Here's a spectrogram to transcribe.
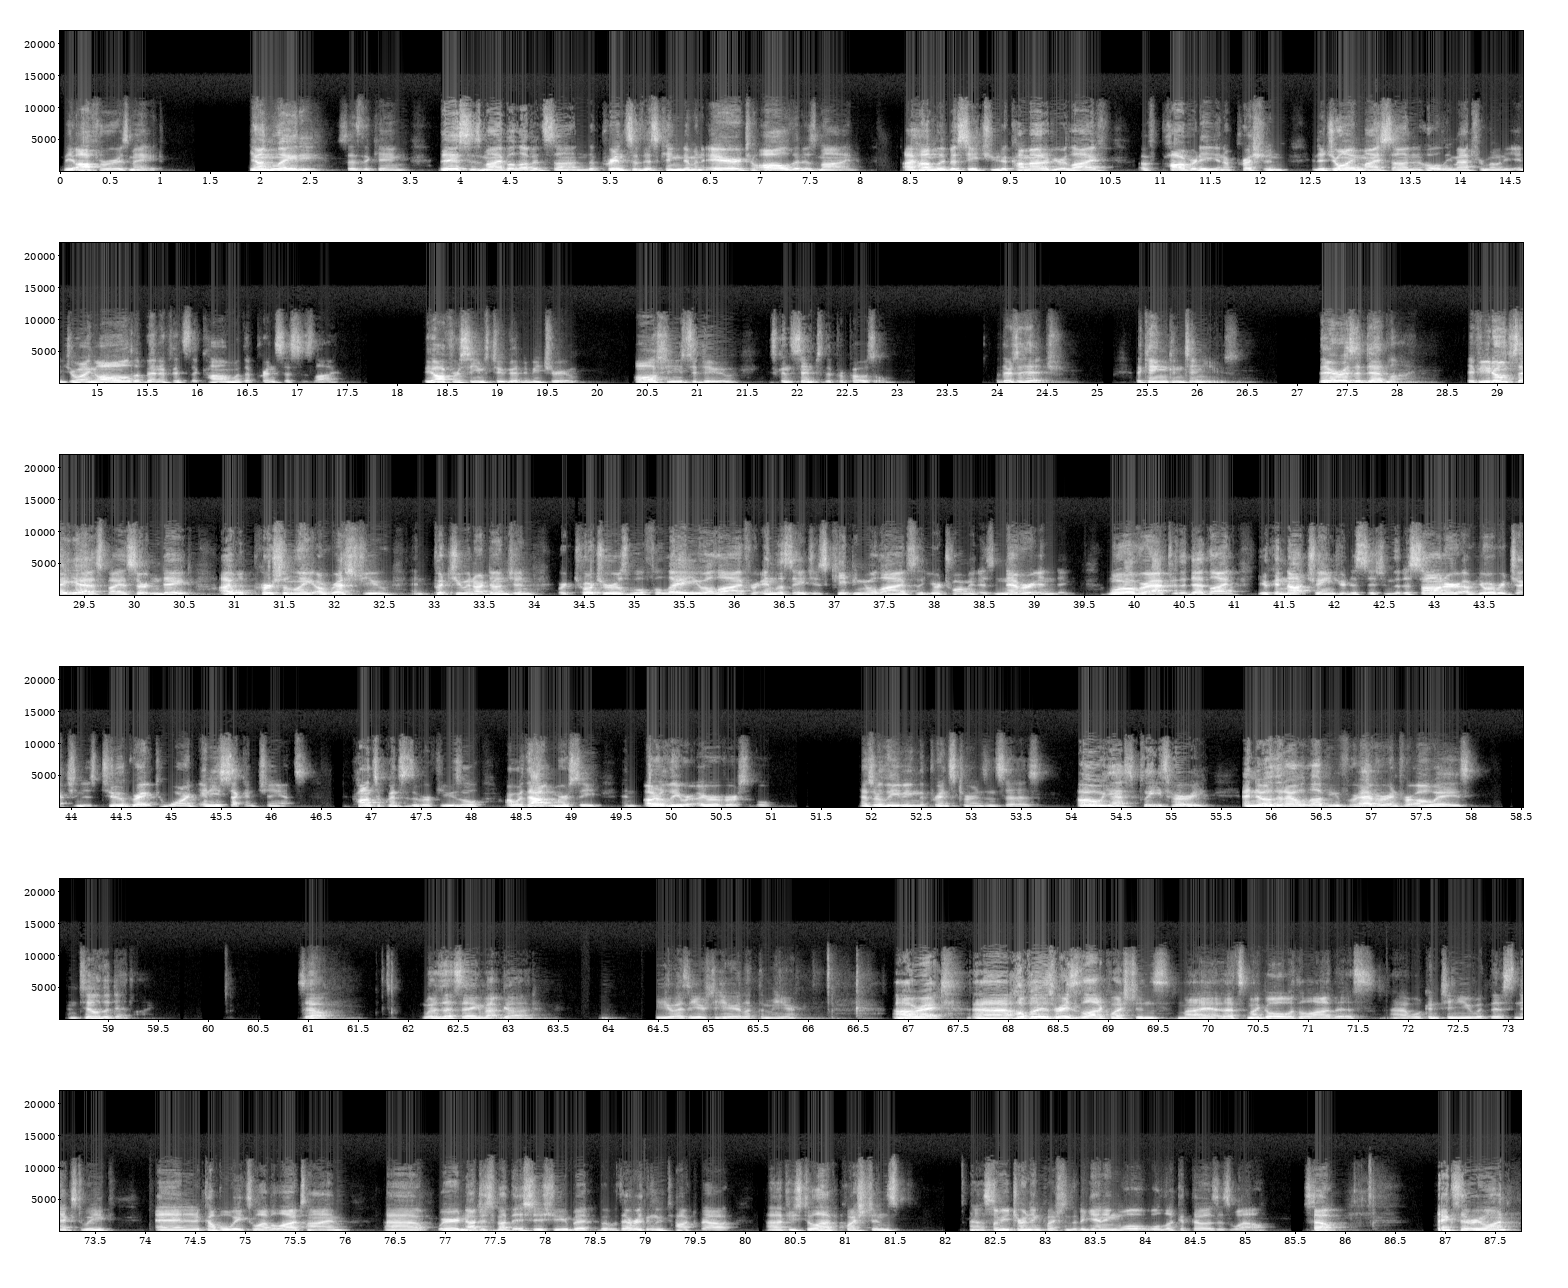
The offer is made. Young lady, says the king, this is my beloved son, the prince of this kingdom and heir to all that is mine. I humbly beseech you to come out of your life of poverty and oppression and to join my son in holy matrimony, enjoying all the benefits that come with a princess's life. The offer seems too good to be true. All she needs to do is consent to the proposal. But there's a hitch. The king continues There is a deadline. If you don't say yes by a certain date, I will personally arrest you and put you in our dungeon where torturers will fillet you alive for endless ages, keeping you alive so that your torment is never ending. Moreover, after the deadline, you cannot change your decision. The dishonor of your rejection is too great to warrant any second chance. The consequences of refusal are without mercy and utterly irreversible. As they're leaving, the prince turns and says, Oh, yes, please hurry, and know that I will love you forever and for always until the deadline. So, what is that saying about God? He who has ears to hear, let them hear. All right. Uh, hopefully, this raises a lot of questions. My uh, that's my goal with a lot of this. Uh, we'll continue with this next week, and in a couple weeks, we'll have a lot of time uh, where not just about this issue, but but with everything we've talked about. Uh, if you still have questions, uh, some of you turned in questions at the beginning. We'll we'll look at those as well. So, thanks everyone.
